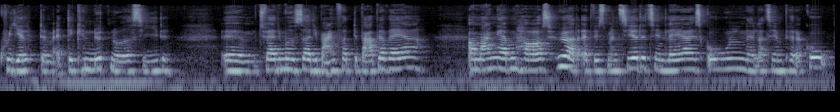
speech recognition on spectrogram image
kunne hjælpe dem, at det kan nytte noget at sige det. Øhm, tværtimod så er de bange for, at det bare bliver værre. Og mange af dem har også hørt, at hvis man siger det til en lærer i skolen eller til en pædagog,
